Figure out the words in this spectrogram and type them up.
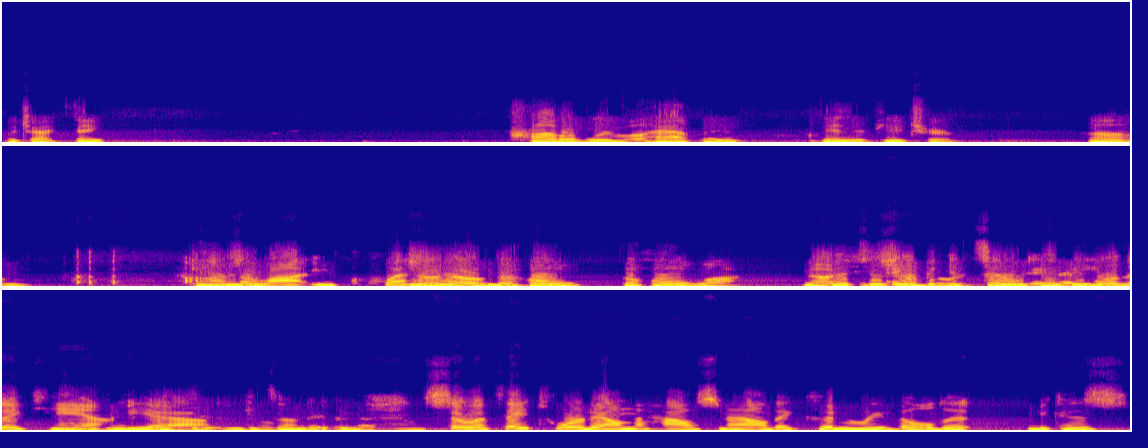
which I think probably will happen in the future, um, On the using- lot in question? No, no, the whole, the whole lot, not It's an AB, it's zoned AB. Well, they can't, yeah. It's zoned AB. So if they tore down the house now, they couldn't rebuild it because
